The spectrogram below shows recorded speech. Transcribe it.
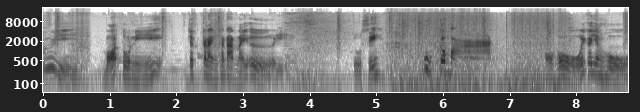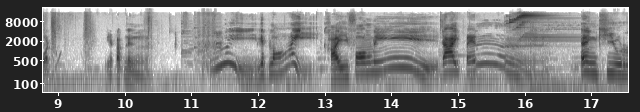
อุ้ย บอสตัวนี้จะแกร่งขนาดไหนเอ่ย ดูสิ อุกกาบาตโอ้โห ก็ยังโหด เดี๋ยวแป๊บหนึ่ง อุ้ย เรียบร้อย ไข่ฟองนี้ ได้เป็นแองคิโร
